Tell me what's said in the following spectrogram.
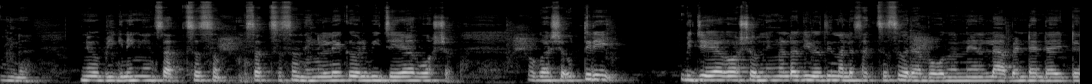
ഉണ്ട്. ന്യൂ ബിഗിനിങ് സക്സസ്സും സക്സസ്സും നിങ്ങളിലേക്ക് ഒരു വിജയാഘോഷം. അവകാശം ഒത്തിരി വിജയാഘോഷം നിങ്ങളുടെ ജീവിതത്തിൽ നല്ല സക്സസ് വരാൻ പോകുന്നു. നല്ല അബൻഡന്റ് ആയിട്ട്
